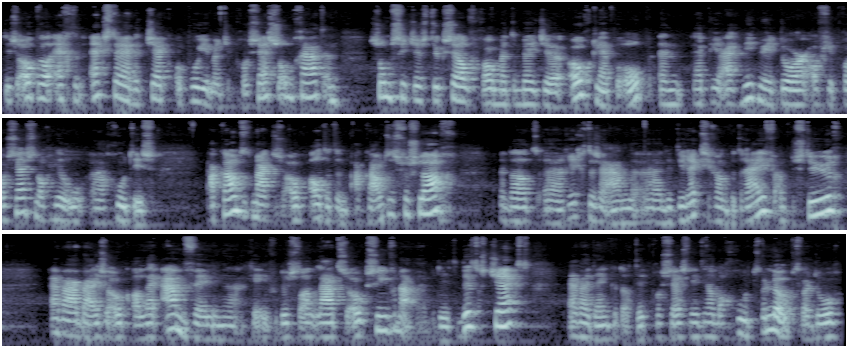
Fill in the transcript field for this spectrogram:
het is ook wel echt een externe check op hoe je met je processen omgaat. En soms zit je natuurlijk zelf gewoon met een beetje oogkleppen op en heb je eigenlijk niet meer door of je proces nog heel goed is. Accountant maakt dus ook altijd een accountantsverslag. En dat eh, richten ze aan eh, de directie van het bedrijf, aan het bestuur. En waarbij ze ook allerlei aanbevelingen geven. Dus dan laten ze ook zien van nou, we hebben dit en dit gecheckt. En wij denken dat dit proces niet helemaal goed verloopt. Waardoor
